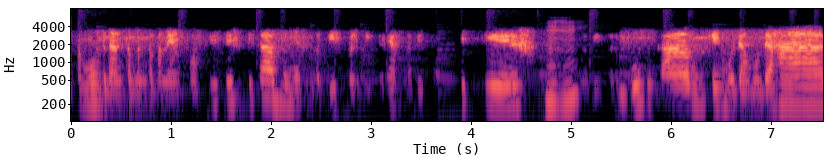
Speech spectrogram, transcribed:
ketemu dengan teman-teman yang positif, kita lebih berpikir yang lebih positif, mm-hmm. lebih terbuka, mungkin mudah-mudahan.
